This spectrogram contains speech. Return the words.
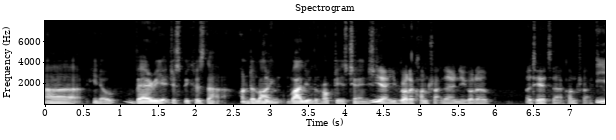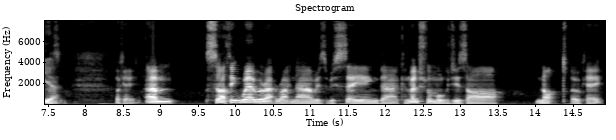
uh, you know vary it just because the underlying Different. value of the property has changed. Yeah, you've got a contract there, and you've got to adhere to that contract. Yeah. Okay. Um. So I think where we're at right now is we're saying that conventional mortgages are not okay.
